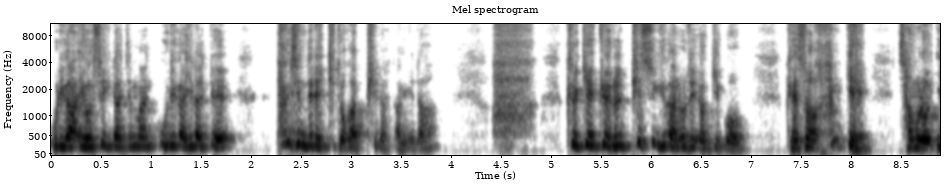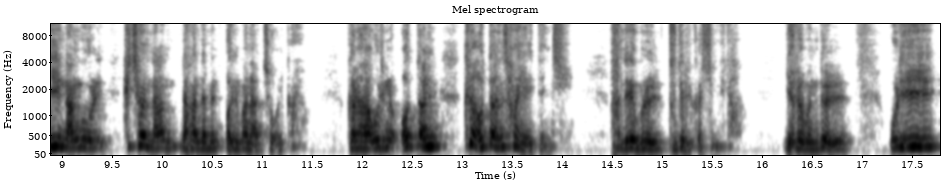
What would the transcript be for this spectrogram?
우리가 여기서 일하지만 우리가 일할 때 당신들의 기도가 필요하답니다. 하, 그렇게 교회를 필수 기관으로 여기고 그래서 함께 참으로 이 난국을 헤쳐 나간다면 얼마나 좋을까요? 그러나 우리는 어떤 그런 어떤 상황에 있든지 하늘의 문을 두드릴 것입니다. 여러분들 우리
